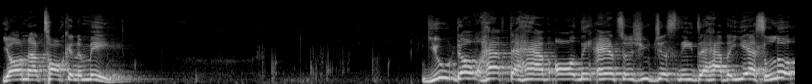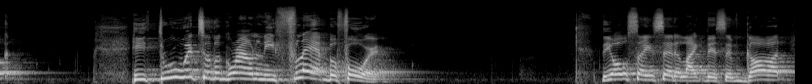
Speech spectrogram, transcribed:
Y'all not talking to me. You don't have to have all the answers. You just need to have a yes. Look, he threw it to the ground and he fled before it. The old saint said it like this if God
